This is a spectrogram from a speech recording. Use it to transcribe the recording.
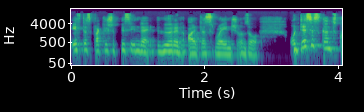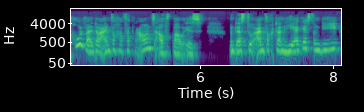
öfters praktisch ein bisschen in der höheren Altersrange und so. Und das ist ganz cool, weil da einfach ein Vertrauensaufbau ist. Und dass du einfach dann hergehst und die,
